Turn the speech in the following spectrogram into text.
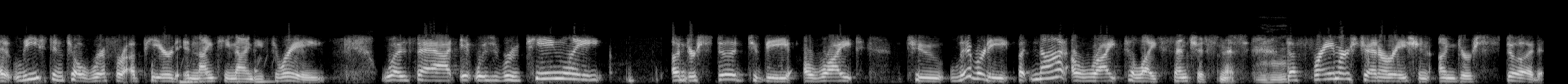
at least until RFRA appeared in 1993, was that it was routinely understood to be a right to liberty, but not a right to licentiousness. Mm-hmm. The framers' generation understood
